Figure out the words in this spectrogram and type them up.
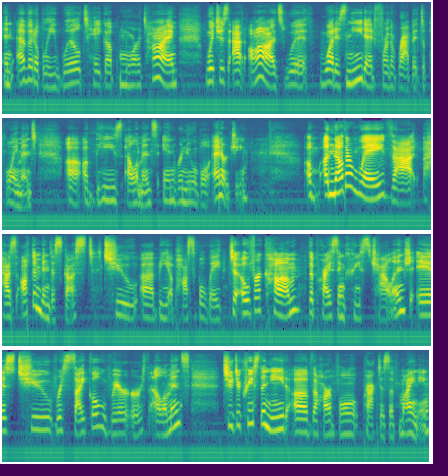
inevitably will take up more time, which is at odds with what is needed for the rapid deployment uh, of these elements in renewable energy. Um, another way that has often been discussed to uh, be a possible way to overcome the price increase challenge is to recycle rare earth elements to decrease the need of the harmful practice of mining.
